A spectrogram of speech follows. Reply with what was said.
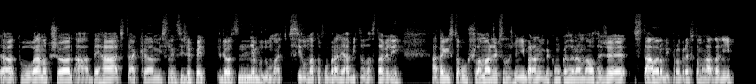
uh, tú run option a behať, tak uh, myslím si, že Patriots nebudú mať sílu na to v obrane, aby to zastavili a takisto už Lamar Jackson už není iba running backom, ukazuje nám naozaj, že stále robí progres v tom hádzaní.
